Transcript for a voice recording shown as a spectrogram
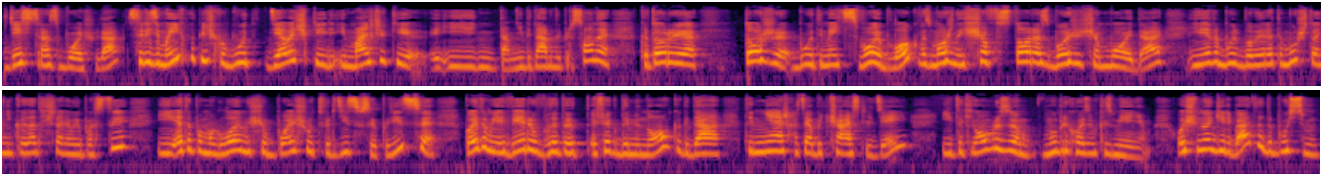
в 10 раз больше, да. Среди моих подписчиков будут девочки и мальчики, и там небинарные персоны, которые тоже будут иметь свой блог, возможно, еще в сто раз больше, чем мой, да, и это будет благодаря тому, что они когда-то читали мои посты, и это помогло им еще больше утвердиться в своей позиции, поэтому я верю в этот эффект домино, когда ты меняешь хотя бы часть людей, и таким образом мы приходим к изменениям. Очень многие ребята, допустим,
